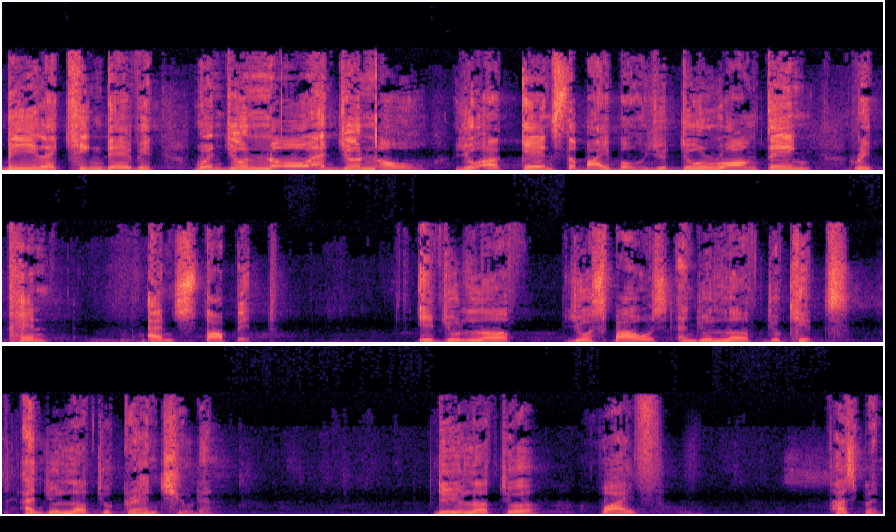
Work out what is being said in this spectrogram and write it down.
Be like King David. When you know and you know you are against the Bible, you do wrong thing, repent and stop it. If you love your spouse and you love your kids and you love your grandchildren. Do you love your wife? Husband?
